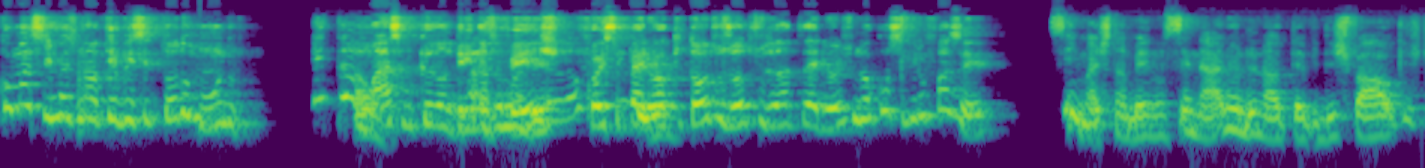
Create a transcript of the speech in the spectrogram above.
Como assim? Mas não teve vencido todo mundo. Então, o máximo que o Londrina fez o foi superior ao que todos os outros anteriores não conseguiram fazer. Sim, mas também no cenário onde o Náutico teve desfalques,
